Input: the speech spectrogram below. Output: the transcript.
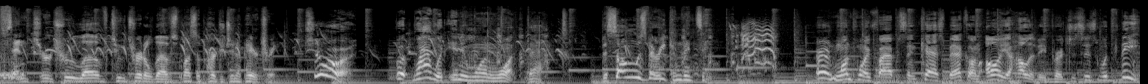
sent your true love two turtle doves plus a partridge in a pear tree? Sure, but why would anyone want that? The song was very convincing. Earn 1.5% cash back on all your holiday purchases with the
